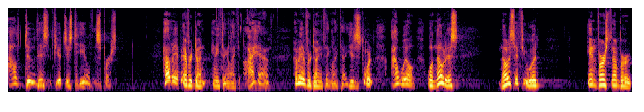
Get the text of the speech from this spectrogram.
I'll do this if you just heal this person. How many have ever done anything like that? I have. How many have ever done anything like that? You just, Lord, I will. Well, notice, notice if you would, in verse number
